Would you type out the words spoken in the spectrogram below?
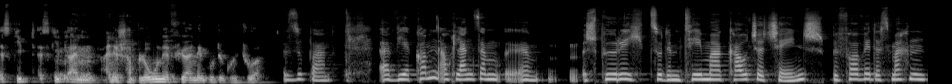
es gibt, es gibt ein, eine Schablone für eine gute Kultur. Super. Äh, wir kommen auch langsam, äh, spüre ich, zu dem Thema Culture Change. Bevor wir das machen,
